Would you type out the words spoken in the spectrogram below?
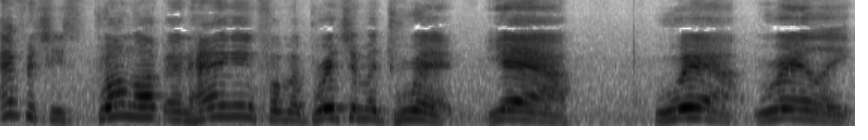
effigy strung up and hanging from a bridge in Madrid. Yeah, yeah, really.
